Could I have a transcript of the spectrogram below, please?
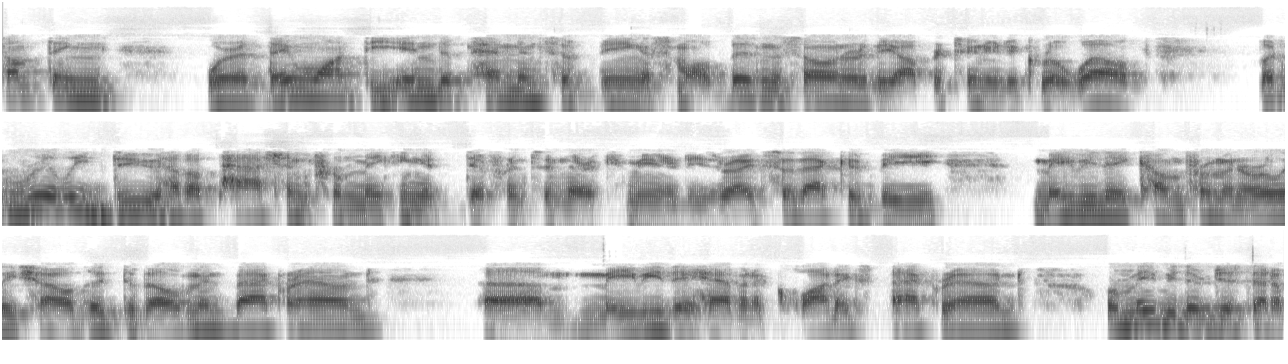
something where they want the independence of being a small business owner, the opportunity to grow wealth, but really do have a passion for making a difference in their communities, right? So that could be maybe they come from an early childhood development background, um, maybe they have an aquatics background, or maybe they're just at a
